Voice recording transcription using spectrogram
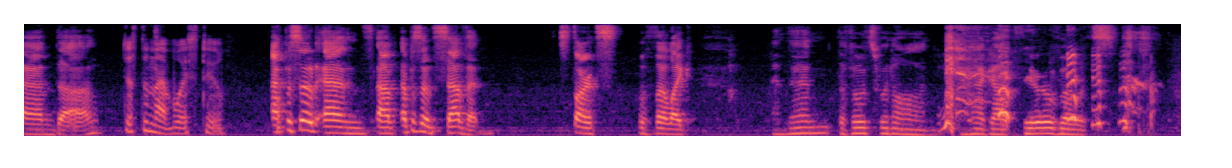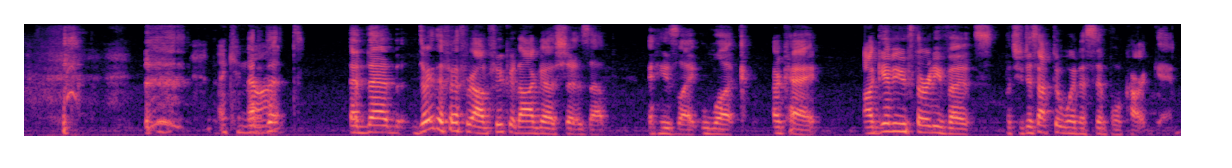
And uh, Just in that voice, too. episode ends, uh, episode seven starts with the like, and then the votes went on, and I got zero votes. I cannot. And then during the fifth round, Fukunaga shows up, and he's like, look, okay, I'll give you 30 votes, but you just have to win a simple card game.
